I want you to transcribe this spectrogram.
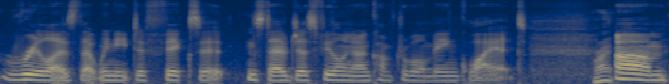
realize that we need to fix it instead of just feeling uncomfortable and being quiet. Right. Um,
